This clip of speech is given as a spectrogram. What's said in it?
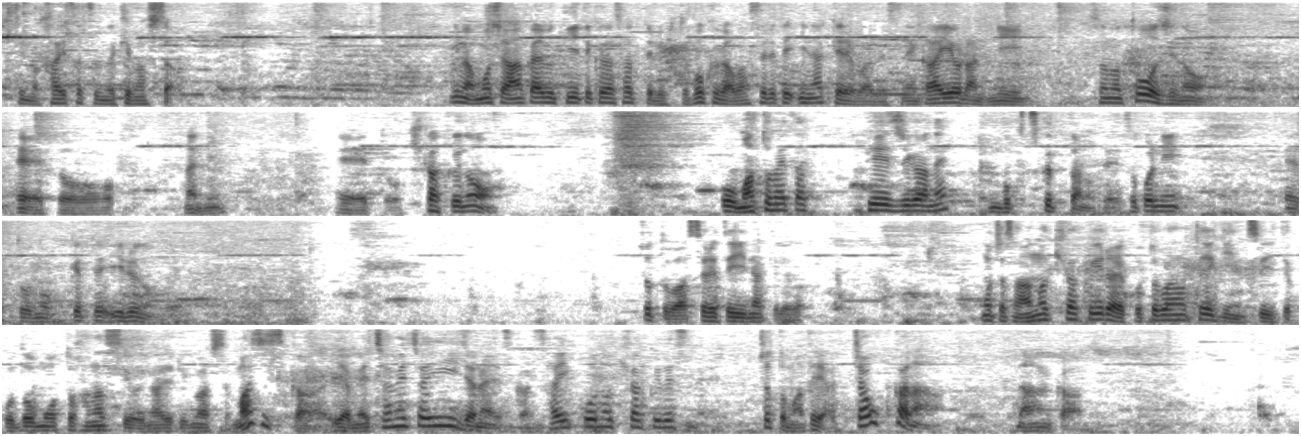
ちょっと今改札抜けました。今もしアーカイブ聞いてくださってる人、僕が忘れていなければですね、概要欄に、その当時の、えっ、ー、と、何？えっ、ー、と、企画の、をまとめたページがね、僕作ったので、そこに、えっと、載っけているので、ちょっと忘れていなければ。もちゃさん、あの企画以来言葉の定義について子供と話すようになりました。マジっすか？いや、めちゃめちゃいいじゃないですか。最高の企画ですね。ちょっとまたやっちゃおっかな。なんか。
